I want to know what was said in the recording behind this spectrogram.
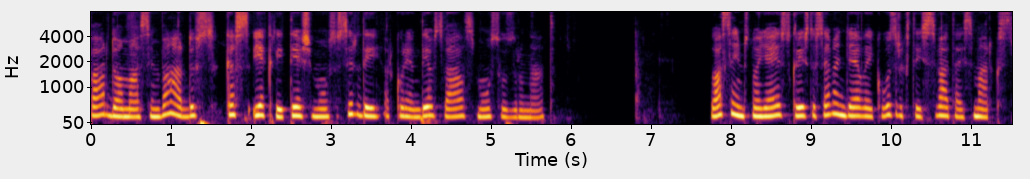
pārdomāsim vārdus, kas iekrīt tieši mūsu sirdī, ar kuriem Dievs vēlas mūs uzrunāt. Lasījums no Jēzus Kristus evaņģēlīja, ko uzrakstījis Svētais Marks.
